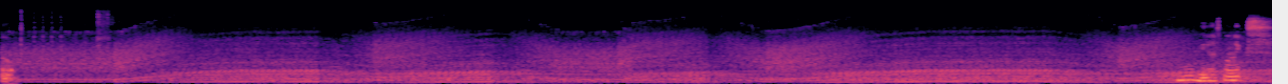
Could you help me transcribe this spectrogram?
So. Hier ist noch nichts.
